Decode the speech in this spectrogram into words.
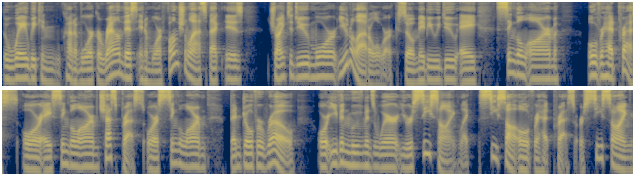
the way we can kind of work around this in a more functional aspect is trying to do more unilateral work. So maybe we do a single arm overhead press or a single arm chest press or a single arm bent over row or even movements where you're seesawing like seesaw overhead press or seesawing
